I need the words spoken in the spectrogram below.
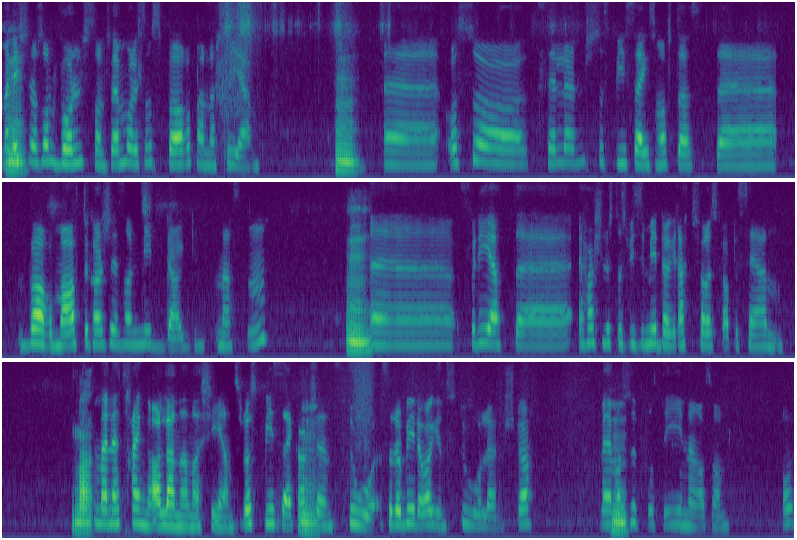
Men Mm. ikke noe sånn voldsomt, for jeg må liksom spare på energien. Mm. Eh, og så til lunsj så spiser jeg som oftest eh, varm mat, og kanskje en sånn middag nesten. Mm. Eh, fordi at eh, jeg har ikke lyst til å spise middag rett før jeg skal på scenen. Nei. Men jeg trenger all den energien, så da spiser jeg kanskje Mm. en stor Så da blir det òg en stor lunsj, da. Med Mm. masse proteiner og sånn. Og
